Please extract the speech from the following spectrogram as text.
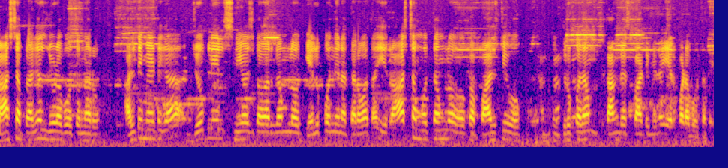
రాష్ట్ర ప్రజలు చూడబోతున్నారు. అల్టిమేట్గా జూబ్లీహిల్స్ నియోజకవర్గంలో గెలుపొందిన తర్వాత ఈ రాష్ట్రం మొత్తంలో ఒక పాజిటివ్ దృక్పథం కాంగ్రెస్ పార్టీ మీద ఏర్పడబోతుంది.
